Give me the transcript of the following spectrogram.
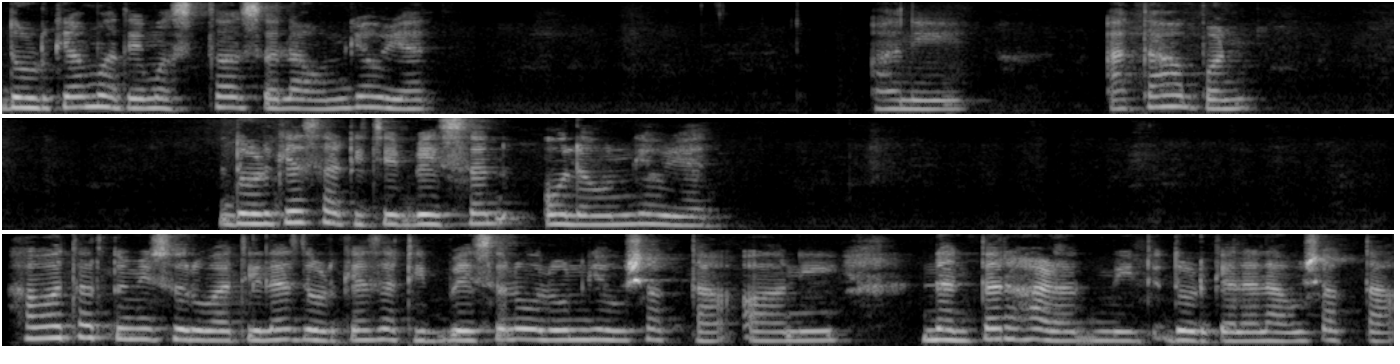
दोडक्यामध्ये मस्त असं लावून घेऊयात. आणि आता आपण दोडक्यासाठीचे बेसन ओलवून घेऊयात. हवं तर तुम्ही सुरुवातीलाच दोडक्यासाठी बेसन ओलवून घेऊ शकता आणि नंतर हळद मीठ दोडक्याला लावू शकता.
